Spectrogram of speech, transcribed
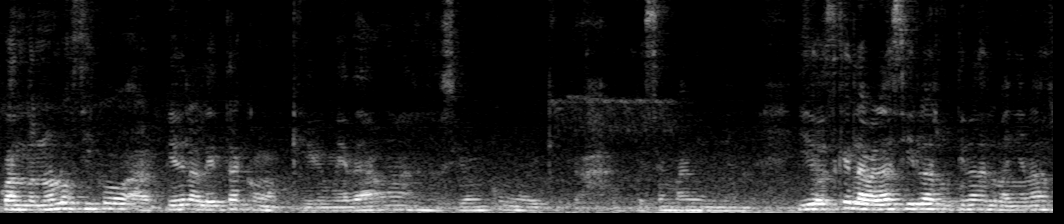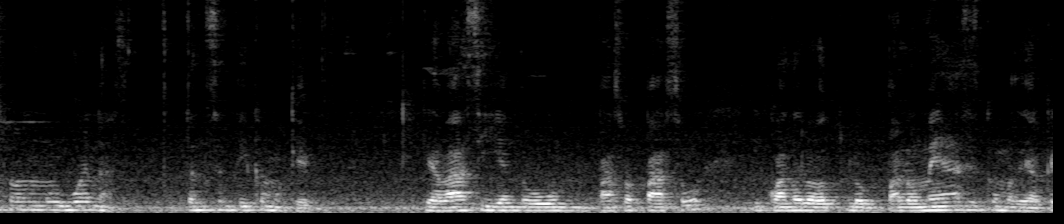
cuando no lo sigo al pie de la letra, como que me da una sensación como de que. Ah, empecé mal mañana. Y es que la verdad, sí, las rutinas de la mañana son muy buenas. Hacen sentir como que. Que vas siguiendo un paso a paso y cuando lo, lo palomeas es como de, ok,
